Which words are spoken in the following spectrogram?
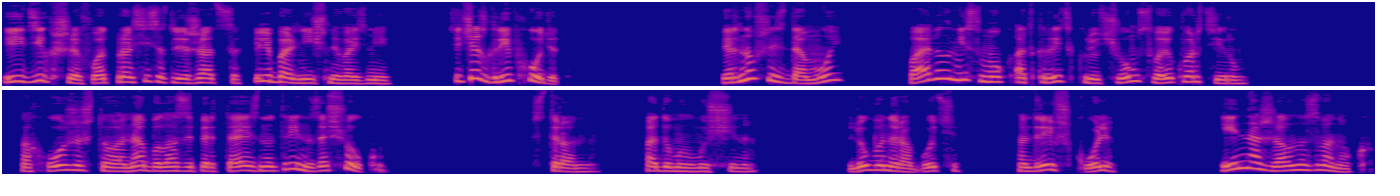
«Иди к шефу, отпросись отлежаться или больничный возьми. Сейчас грипп ходит». Вернувшись домой, Павел не смог открыть ключом свою квартиру. Похоже, что она была заперта изнутри на защелку. «Странно», — подумал мужчина. «Люба на работе, Андрей в школе». И нажал на звонок.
